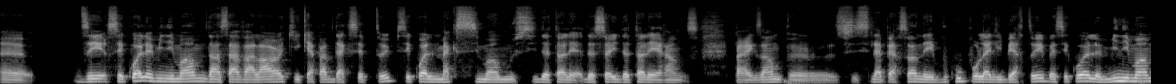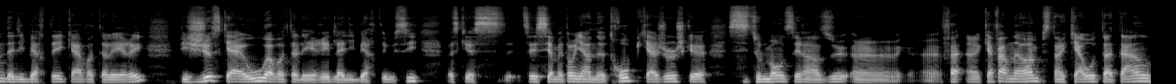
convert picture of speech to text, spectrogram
Euh, dire c'est quoi le minimum dans sa valeur qui est capable d'accepter, puis c'est quoi le maximum aussi de, seuil de tolérance. Par exemple, euh, si, la personne est beaucoup pour la liberté, ben c'est quoi le minimum de liberté qu'elle va tolérer, puis jusqu'à où elle va tolérer de la liberté aussi? Parce que si admettons, il y en a trop, puis qu'elle juge que si tout le monde s'est rendu un, un, un cafarnaum, puis c'est un chaos total,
